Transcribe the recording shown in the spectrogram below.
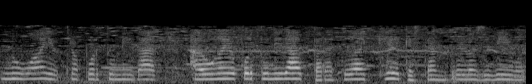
no hay otra oportunidad, aún hay oportunidad para todo aquel que está entre los vivos.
